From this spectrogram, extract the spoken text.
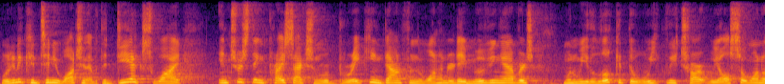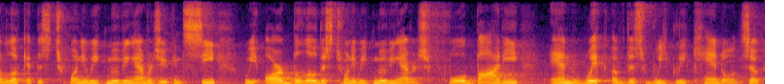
we're going to continue watching that. But the DXY, interesting price action. We're breaking down from the 100 day moving average. When we look at the weekly chart, we also want to look at this 20 week moving average. You can see we are below this 20 week moving average, full body and wick of this weekly candle. And so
